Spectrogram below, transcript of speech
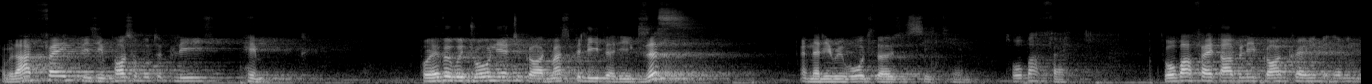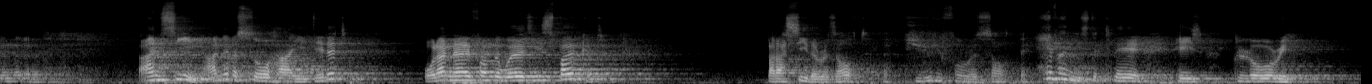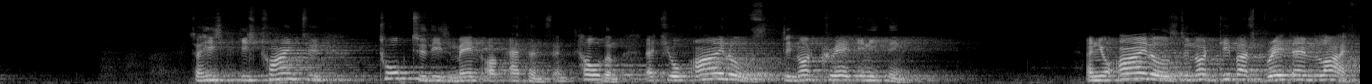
And without faith, it is impossible to please Him. For whoever would draw near to God must believe that He exists and that He rewards those who seek Him. It's all by faith. It's all by faith. I believe God created the heavens and the earth. Unseen. I never saw how He did it. All I know from the words He spoke it. But I see the result, the beautiful result. The heavens declare His glory. So he's, he's trying to talk to these men of Athens and tell them that your idols did not create anything. And your idols do not give us breath and life.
